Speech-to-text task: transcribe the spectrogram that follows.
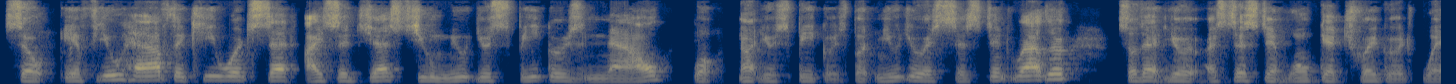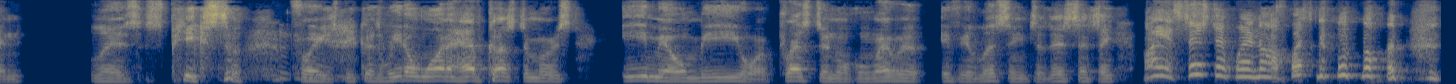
So if you have the keyword set, I suggest you mute your speakers now. Well, not your speakers, but mute your assistant rather, so that your assistant won't get triggered when Liz speaks the phrase, because we don't want to have customers email me or Preston or whoever, if you're listening to this, and say, My assistant went off. What's going on?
